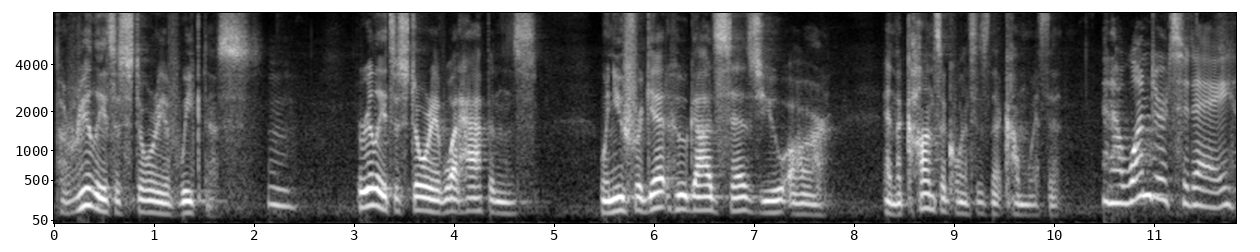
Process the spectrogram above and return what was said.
but really it's a story of weakness. Mm. Really, it's a story of what happens when you forget who God says you are and the consequences that come with it. And I wonder today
